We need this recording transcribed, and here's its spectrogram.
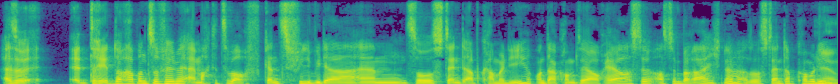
Also er dreht noch ab und zu Filme. Er macht jetzt aber auch ganz viel wieder ähm, so Stand-up-Comedy. Und da kommt er auch her aus dem, aus dem Bereich, ne? also Stand-up-Comedy. Ja.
